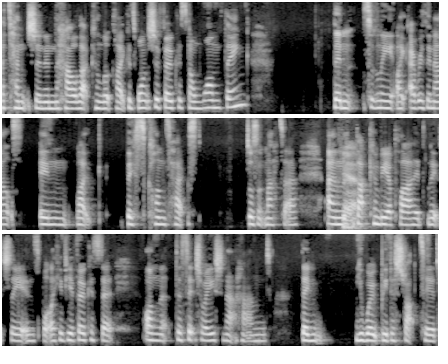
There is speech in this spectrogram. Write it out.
attention and how that can look like. Because once you're focused on one thing, then suddenly like everything else in like this context doesn't matter and yeah. that can be applied literally in sport like if you're focused it on the situation at hand then you won't be distracted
